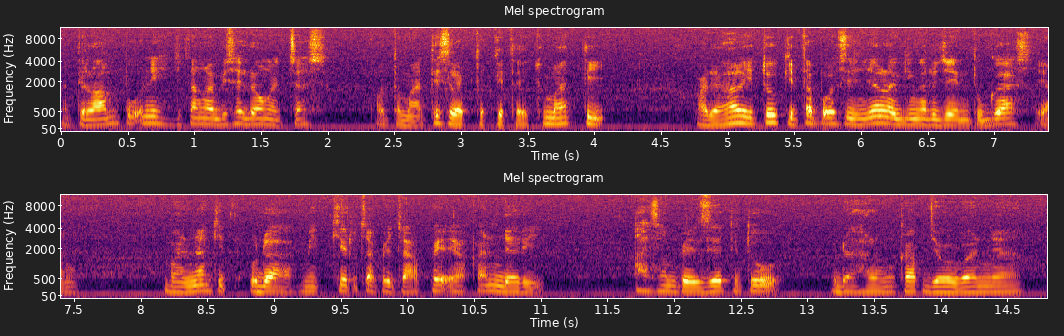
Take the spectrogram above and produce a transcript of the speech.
mati lampu nih kita nggak bisa dong ngecas. Otomatis laptop kita itu mati. Padahal itu kita posisinya lagi ngerjain tugas yang mana kita udah mikir capek-capek ya kan dari A sampai Z itu udah lengkap jawabannya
